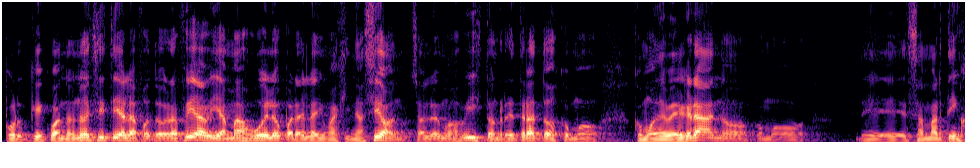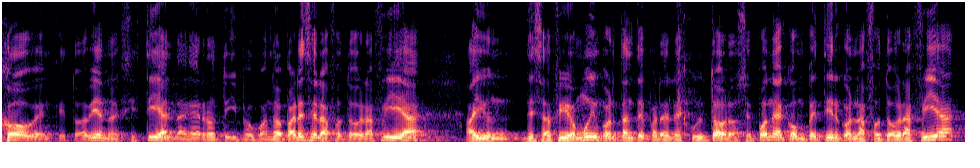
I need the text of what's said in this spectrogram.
porque cuando no existía la fotografía había más vuelo para la imaginación, ya lo hemos visto en retratos como como de Belgrano, como de San Martín Joven, que todavía no existía el daguerrotipo. Cuando aparece la fotografía hay un desafío muy importante para el escultor, o se pone a competir con la fotografía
